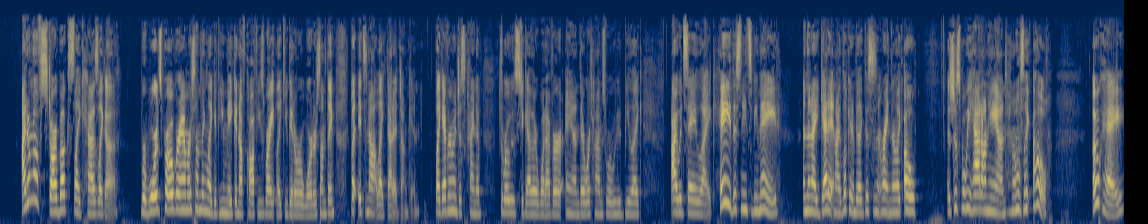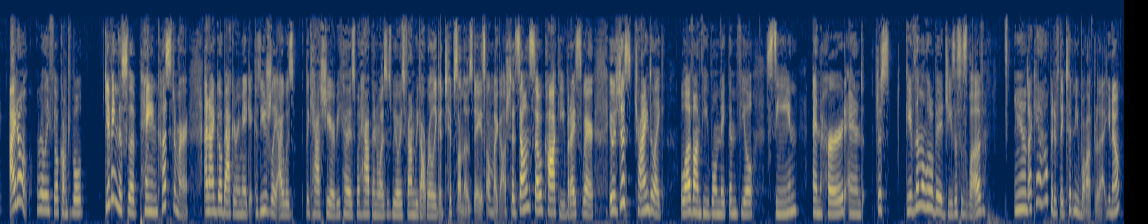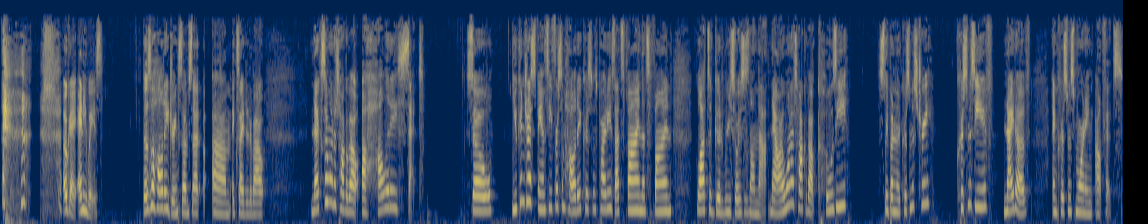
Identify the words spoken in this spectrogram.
I don't know if Starbucks like has like a rewards program or something like if you make enough coffees right like you get a reward or something, but it's not like that at Dunkin'. Like everyone just kind of throws together whatever and there were times where we would be like I would say like, "Hey, this needs to be made." And then I get it and I look at it and be like, "This isn't right." And they're like, "Oh, it's just what we had on hand." And I was like, "Oh, okay, I don't really feel comfortable giving this to the paying customer. And I'd go back and remake it because usually I was the cashier because what happened was is we always found we got really good tips on those days. Oh my gosh, that sounds so cocky, but I swear it was just trying to like love on people and make them feel seen and heard and just give them a little bit of Jesus's love. And I can't help it if they tip me well after that, you know? okay, anyways. Those are the holiday drinks I'm set, um, excited about. Next, I want to talk about a holiday set. So, you can dress fancy for some holiday Christmas parties. That's fine. That's fun. Lots of good resources on that. Now, I want to talk about cozy sleep under the Christmas tree, Christmas Eve, night of, and Christmas morning outfits.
